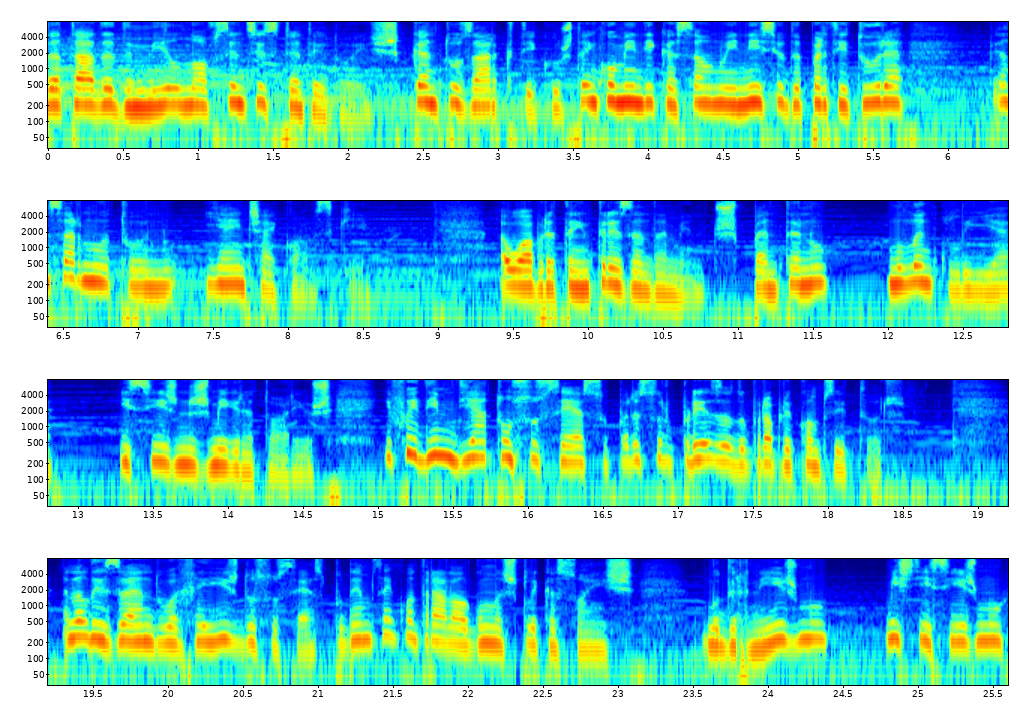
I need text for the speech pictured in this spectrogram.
Datada de 1972. Cantos Árcticos tem como indicação no início da partitura pensar no outono e em Tchaikovsky. A obra tem três andamentos: pântano, melancolia e cisnes migratórios, e foi de imediato um sucesso, para surpresa do próprio compositor. Analisando a raiz do sucesso, podemos encontrar algumas explicações: modernismo, misticismo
